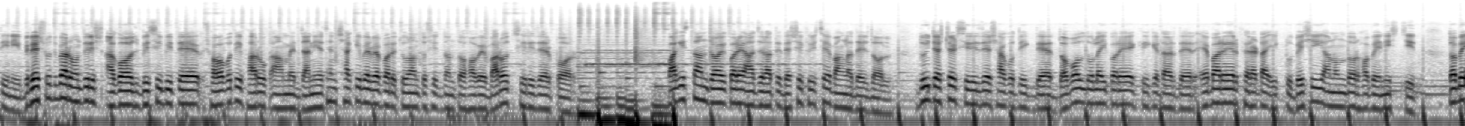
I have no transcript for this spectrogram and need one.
তিনি। বৃহস্পতিবার উনত্রিশ আগস্ট বিসিবিতে সভাপতি ফারুক আহমেদ জানিয়েছেন, সাকিবের ব্যাপারে চূড়ান্ত সিদ্ধান্ত হবে ভারত সিরিজের পর। পাকিস্তান জয় করে আজ রাতে দেশে ফিরছে বাংলাদেশ দল। দুই টেস্টের সিরিজে স্বাগতিকদের দবল দোলাই করে ক্রিকেটারদের। এবারের ফেরাটা একটু বেশি আনন্দর হবে নিশ্চিত। তবে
